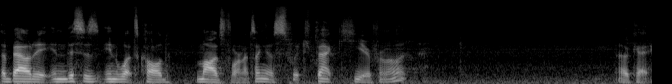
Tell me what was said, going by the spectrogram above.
about it, and this is in what's called mods format. So I'm going to switch back here for a moment. Okay.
